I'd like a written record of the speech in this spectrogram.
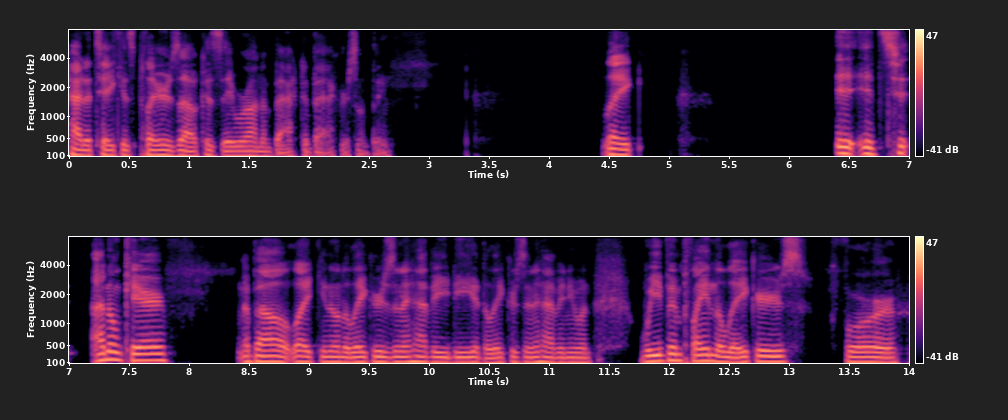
had to take his players out because they were on a back to back or something. Like it, it's I don't care about like you know the Lakers didn't have AD or the Lakers didn't have anyone. We've been playing the Lakers for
